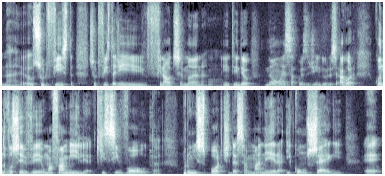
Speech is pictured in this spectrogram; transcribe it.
Né? Eu surfista, surfista de final de semana, Uhum. entendeu? Não essa coisa de endurance. Agora, quando você vê uma família que se volta para um esporte dessa maneira e consegue é,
